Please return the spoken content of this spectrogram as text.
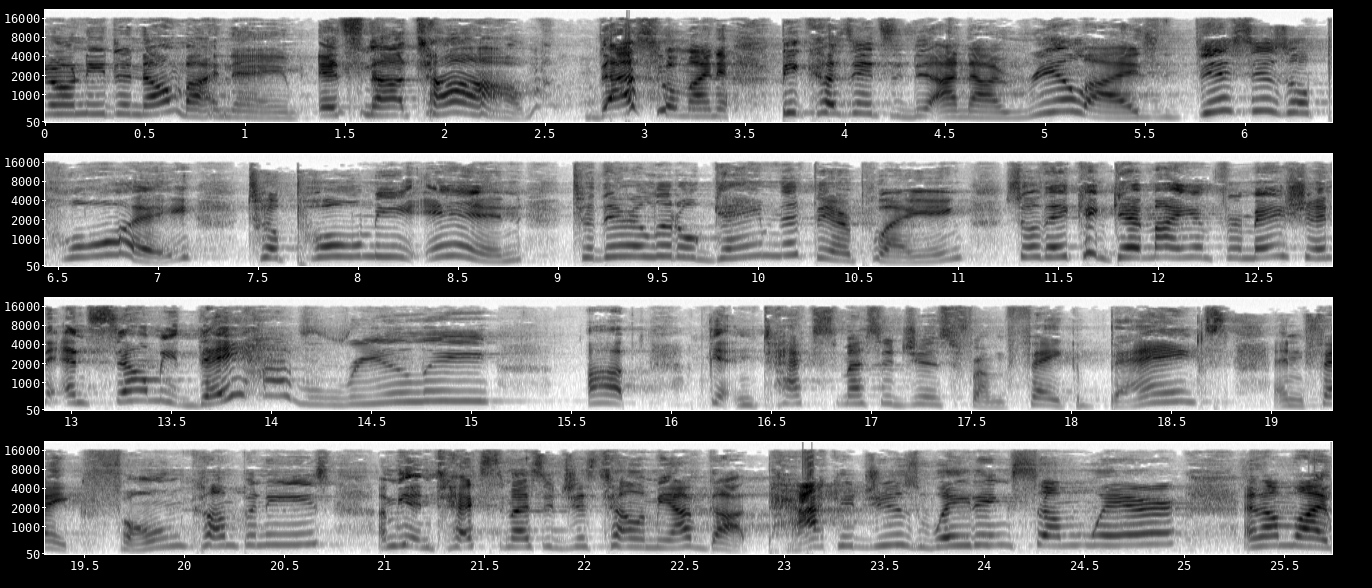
don't need to know my name. It's not Tom. That's what my name, because it's, and I realized this is a ploy to pull me in to their little game that they're playing so they can get my information and sell me. They have really up. I'm getting text messages from fake banks and fake phone companies. I'm getting text messages telling me I've got packages waiting somewhere. And I'm like,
